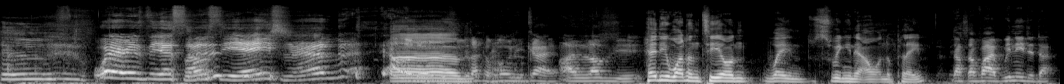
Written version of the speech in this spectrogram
Where is the association? Um, like a holy guy. I love you. Headie One and Tion Wayne swinging it out on the plane. That's a vibe. We needed that.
